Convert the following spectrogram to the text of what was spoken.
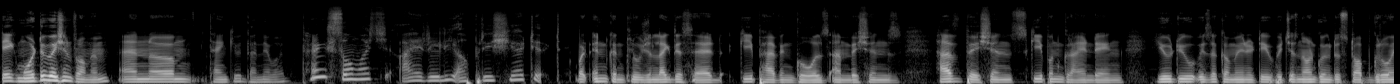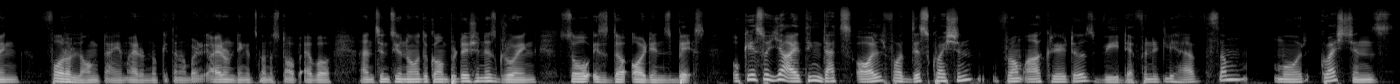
take motivation from him. And um thank you. Dhanyawad thanks so much. I really appreciate it but in conclusion like they said keep having goals ambitions have patience keep on grinding. Youtube is a community which is not going to stop growing for a long time. I don't know kitna but i don't think it's going to stop ever. And since you know the competition is growing so is the audience base. Okay so yeah i think that's all for this question from our creators. We definitely have some more questions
